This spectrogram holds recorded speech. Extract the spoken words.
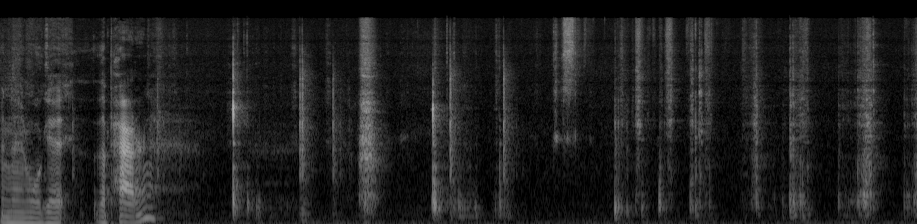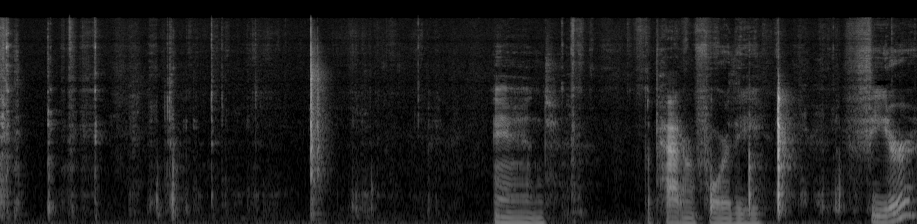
And then we'll get the pattern. And the pattern for the feeder.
